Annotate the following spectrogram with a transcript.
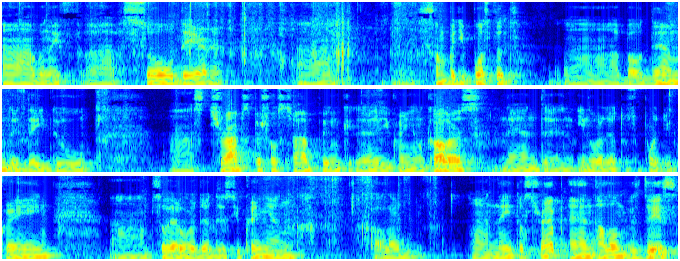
uh, when I uh, saw their um, somebody posted uh, about them. That they do uh, strap, special strap in uh, Ukrainian colors, and in order to support Ukraine, um, so I ordered this Ukrainian color uh, NATO strap, and along with this,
